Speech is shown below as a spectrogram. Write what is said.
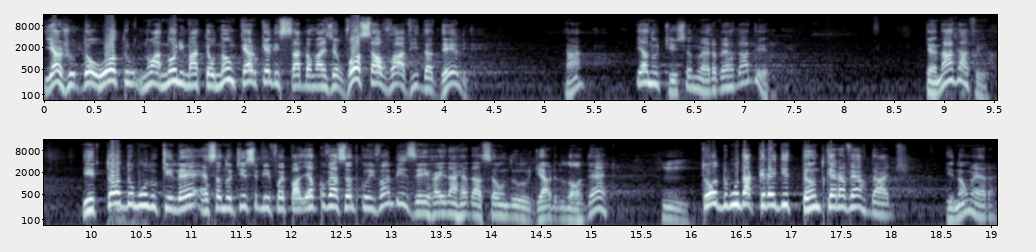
e ajudou o outro no anonimato. Eu não quero que ele saiba, mas eu vou salvar a vida dele. Tá? E a notícia não era verdadeira. Tem nada a ver. E todo mundo que lê, essa notícia me foi passada. Eu conversando com o Ivan Bezerra aí na redação do Diário do Nordeste, Hum. Todo mundo acreditando que era verdade. E não era.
